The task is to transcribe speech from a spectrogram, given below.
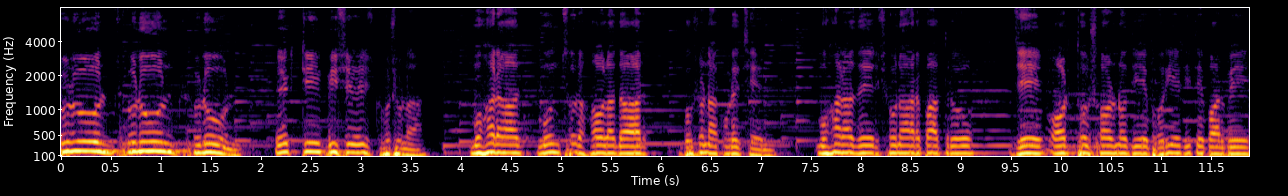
শুনুন শুনুন শুনুন। একটি বিশেষ ঘোষণা। মহারাজ মনসুর হাওলাদার ঘোষণা করেছেন। মহারাজের সোনার পাত্র যে অর্থ স্বর্ণ দিয়ে ভরিয়ে দিতে পারবে,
